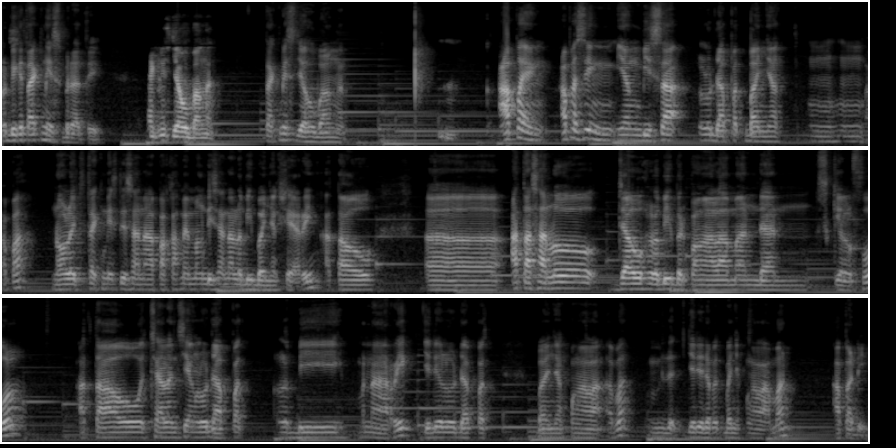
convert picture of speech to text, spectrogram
lebih ke teknis berarti? teknis jauh banget. Teknis jauh banget. Hmm. Apa yang apa sih yang- bisa lo dapat banyak mhm, apa knowledge teknis di sana? Apakah memang di sana lebih banyak sharing atau eh, atasan lo jauh lebih berpengalaman dan skillful atau challenge yang lo dapat lebih menarik jadi lo dapat banyak pengalaman apa jadi dapat banyak pengalaman apa di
